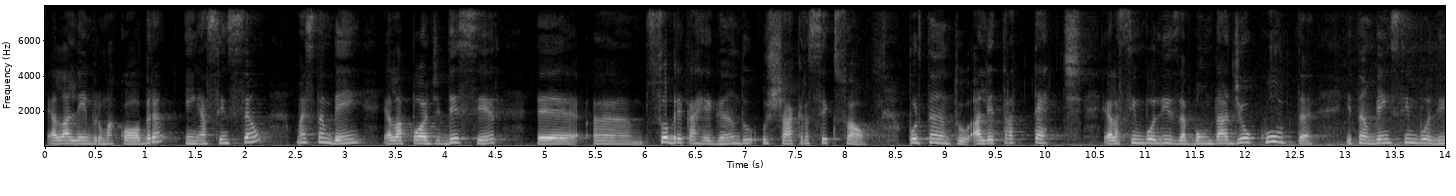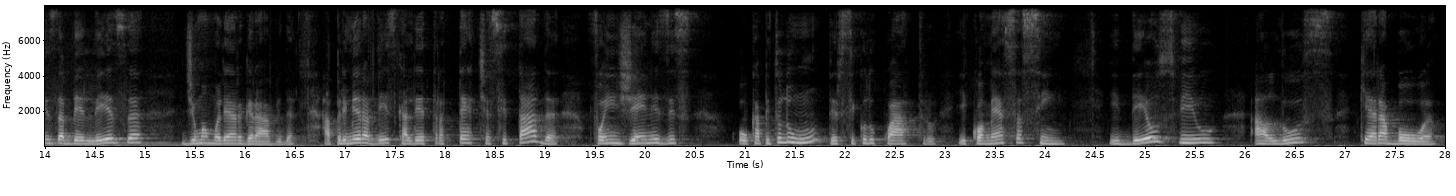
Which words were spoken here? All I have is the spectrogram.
ela lembra uma cobra em ascensão, mas também ela pode descer é, uh, sobrecarregando o chakra sexual. Portanto, a letra Tet, ela simboliza bondade oculta e também simboliza a beleza de uma mulher grávida. A primeira vez que a letra Tet é citada foi em Gênesis, o capítulo 1, versículo 4, e começa assim: E Deus viu a luz que era boa,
